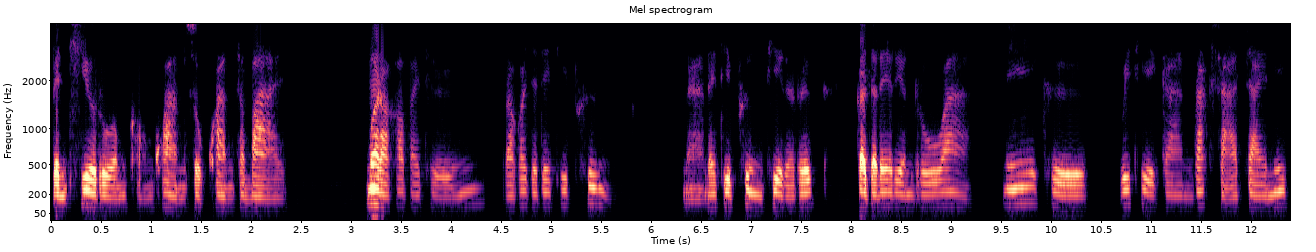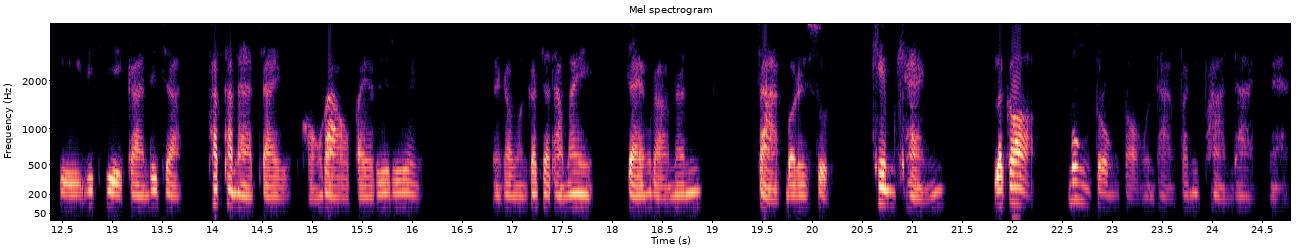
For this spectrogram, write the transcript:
เป็นที่รวมของความสุขความสบาย เมื่อเราเข้าไปถึง เราก็จะได้ที่พึ่งนะได้ที่พึ่งที่ระลึก ก็จะได้เรียนรู้ว่า นี่คือวิธีการรักษาใจนี่คือวิธีการที่จะพัฒนาใจของเราไปเรื่อยๆนะครับมันก็จะทำให้ใจของเรานั้นสะอาดบริสุทธิ์ เข้มแข็ง แล้วก็มุ่งตรงต่อหนทางพระนิพพานได้นะ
